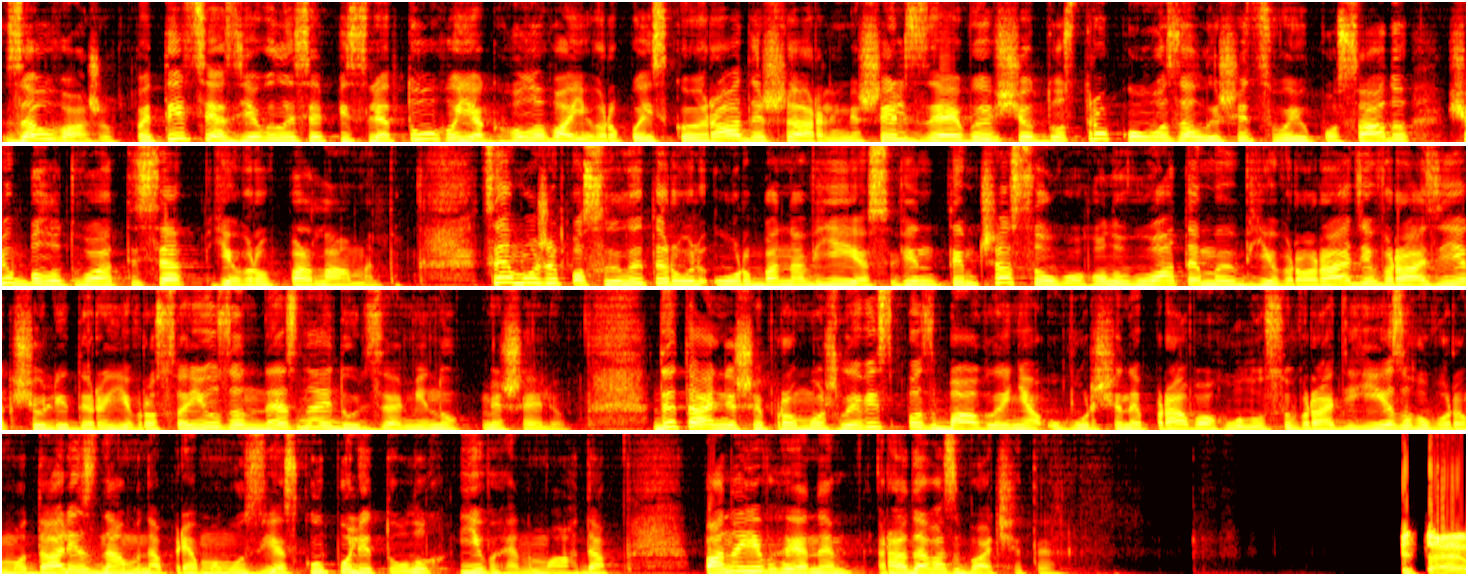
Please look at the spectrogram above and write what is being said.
Зауважу, петиція з'явилася після того, як голова Європейської ради Шарль Мішель заявив, що достроково залишить свою посаду, щоб балотуватися в Європарламент. Це може посилити роль Орбана в ЄС. Він тимчасово головуватиме в Єврораді, в разі якщо лідери Євросоюзу не знайдуть заміну Мішелю. Детальніше про можливість позбавлення Угорщини права голосу в Раді ЄС говоримо далі. З нами на прямому зв'язку політолог Євген Магда. Пане Євгене, рада вас бачити. Вітаю,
